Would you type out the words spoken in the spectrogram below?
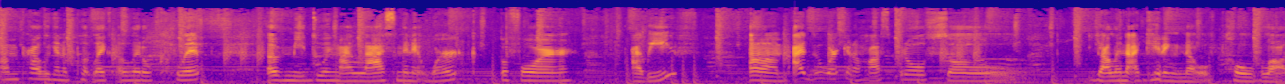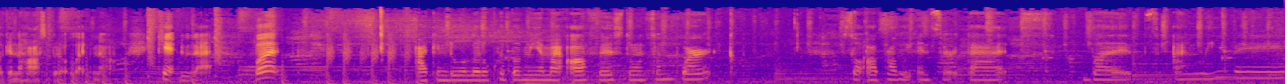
I'm probably gonna put like a little clip of me doing my last minute work before I leave. Um, I do work in a hospital, so y'all are not getting no whole vlog in the hospital. Like, no, can't do that. But I can do a little clip of me in my office doing some work. So I'll probably insert that. But I'm leaving.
